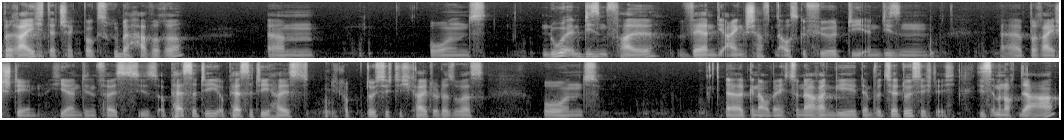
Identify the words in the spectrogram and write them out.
Bereich der Checkbox rüber hovere. Ähm, und nur in diesem Fall werden die Eigenschaften ausgeführt, die in diesem äh, Bereich stehen. Hier in diesem Fall ist es dieses Opacity. Opacity heißt, ich glaube, Durchsichtigkeit oder sowas. Und äh, genau, wenn ich zu nah rangehe, dann wird es ja durchsichtig. Sie ist immer noch da.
